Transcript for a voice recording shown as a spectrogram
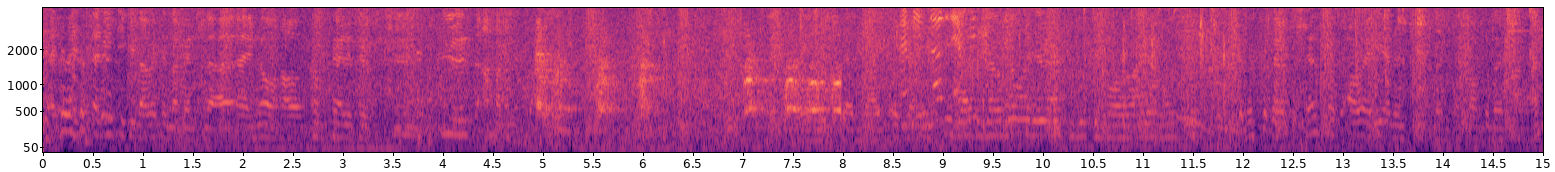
I, I studied economics in my bachelor. I know how competitive students are. I mean, not every That was already an improvement. I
